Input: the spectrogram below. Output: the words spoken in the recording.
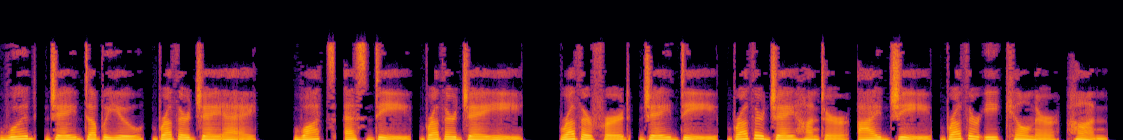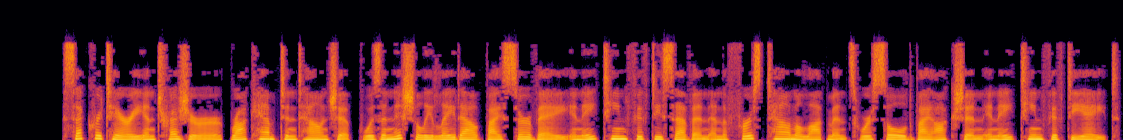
Wood, J. W., Brother J. A. Watts, S. D., Brother J. E. Rutherford, J. D., Brother J. Hunter, I. G., Brother E. Kilner, Hun. Secretary and Treasurer, Rockhampton Township was initially laid out by survey in 1857 and the first town allotments were sold by auction in 1858.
